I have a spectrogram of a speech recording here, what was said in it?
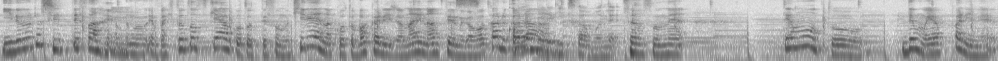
いろいろ知ってさ、んあのやっぱ人と付き合うことってその綺麗なことばかりじゃないなっていうのが分かるから。そうそうねって思うとでもやっぱりね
